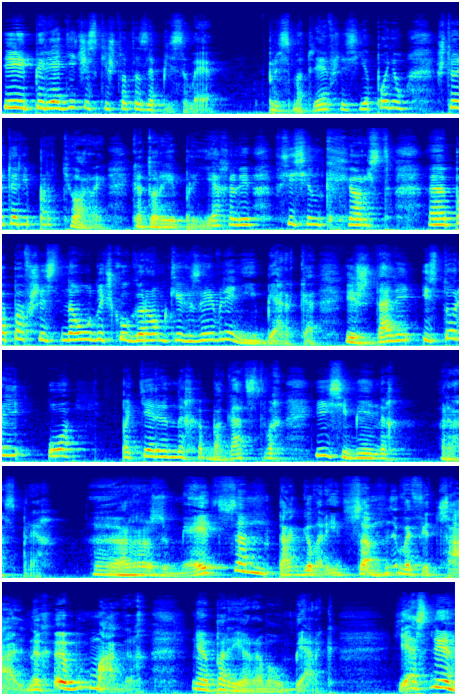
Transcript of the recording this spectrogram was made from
и периодически что-то записывая. Присмотревшись, я понял, что это репортеры, которые приехали в Сисингхерст, э, попавшись на удочку громких заявлений Берка, и ждали историй о потерянных богатствах и семейных распрях. «Разумеется, так говорится в официальных бумагах», — парировал Берг. Если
